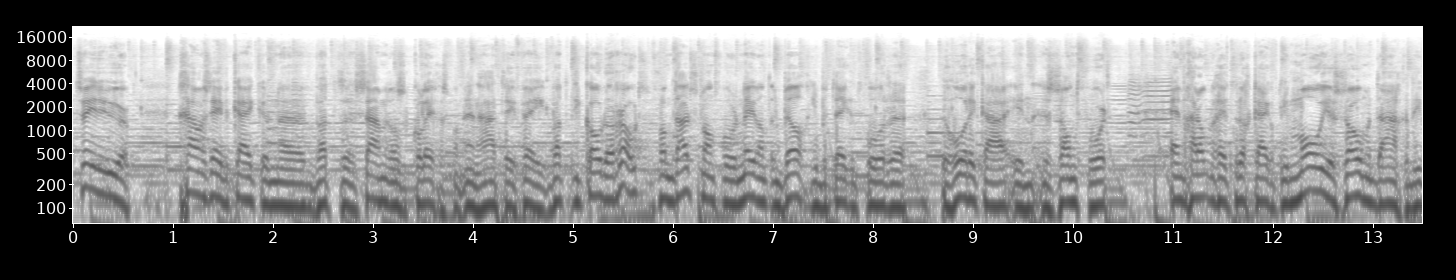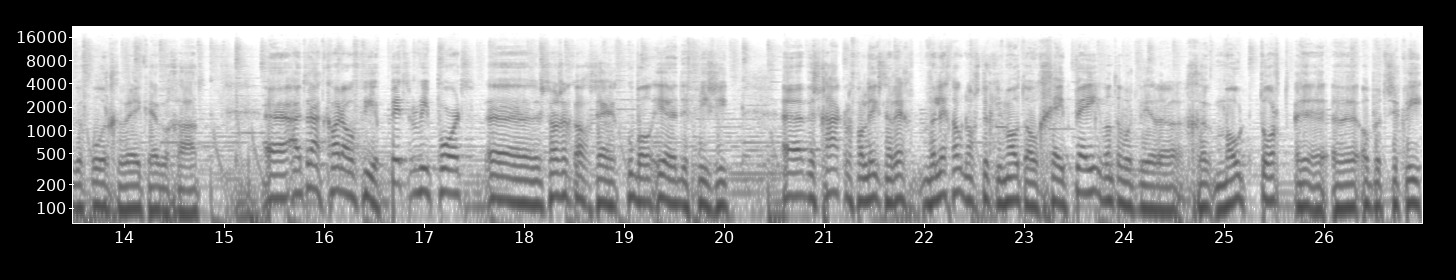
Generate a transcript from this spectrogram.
tweede uur gaan we eens even kijken uh, wat uh, samen met onze collega's van NHTV... wat die code rood van Duitsland voor Nederland en België betekent... voor uh, de horeca in Zandvoort. En we gaan ook nog even terugkijken op die mooie zomerdagen... die we vorige week hebben gehad. uiteraard kwart over vier Pit Report. zoals ik al gezegd, voetbal eredivisie. Uh, we schakelen van links naar rechts. Wellicht ook nog een stukje MotoGP. Want er wordt weer uh, gemotord uh, op het circuit.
